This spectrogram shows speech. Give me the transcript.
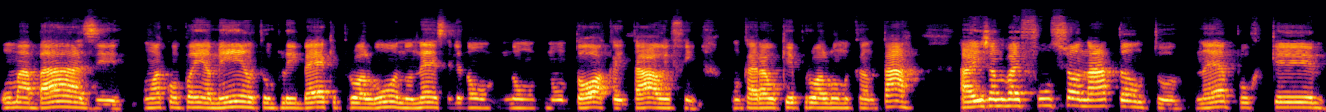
uma base, um acompanhamento, um playback para o aluno, né? Se ele não, não, não toca e tal, enfim, um karaokê para o aluno cantar, aí já não vai funcionar tanto, né? Porque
